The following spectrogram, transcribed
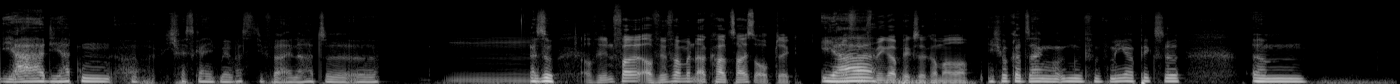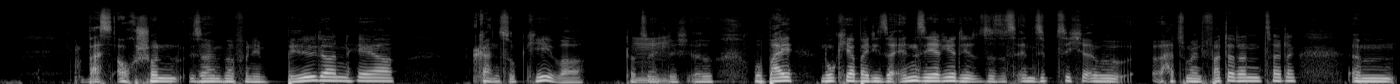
Ja, die hatten, ich weiß gar nicht mehr, was die für eine hatte. Mm. äh, Also, auf jeden Fall, auf jeden Fall mit einer Carl Zeiss Optik. ja, 5 Megapixel Kamera. ich wollte gerade sagen, irgendwie 5 Megapixel. Ähm, was auch schon, sagen wir mal, von den Bildern her ganz okay war. Tatsächlich. Mhm. Also, wobei Nokia bei dieser N-Serie, die- das ist N70, äh, hatte mein Vater dann eine Zeit lang. Ähm,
